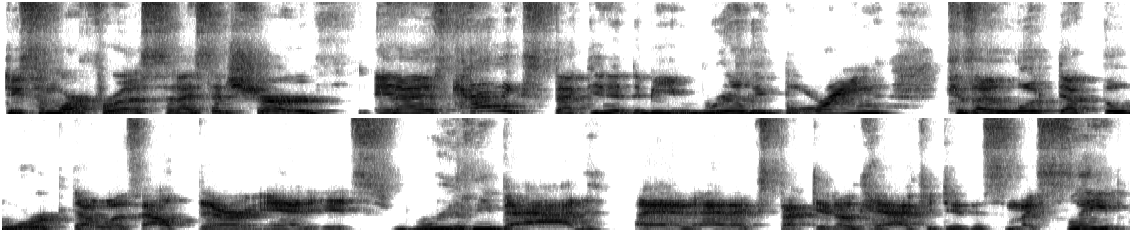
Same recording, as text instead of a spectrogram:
Do some work for us? And I said, sure. And I was kind of expecting it to be really boring because I looked at the work that was out there and it's really bad. And, and I expected, okay, I could do this in my sleep.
